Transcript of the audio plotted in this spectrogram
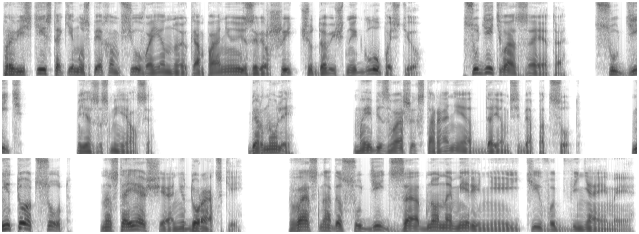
Провести с таким успехом всю военную кампанию и завершить чудовищной глупостью. Судить вас за это. Судить. Я засмеялся. Бернули? Мы без ваших стараний отдаем себя под суд. Не тот суд. Настоящий, а не дурацкий. Вас надо судить за одно намерение идти в обвиняемые.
